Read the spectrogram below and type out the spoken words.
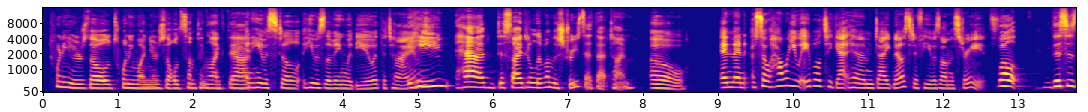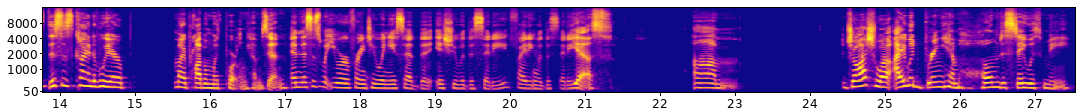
20 years old, 21 years old, something like that. And he was still he was living with you at the time. he had decided to live on the streets at that time. oh, and then so how were you able to get him diagnosed if he was on the streets? Well, this is this is kind of where my problem with Portland comes in. And this is what you were referring to when you said the issue with the city, fighting with the city. Yes. Um, Joshua, I would bring him home to stay with me.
